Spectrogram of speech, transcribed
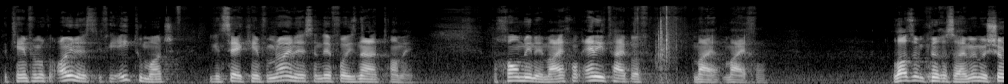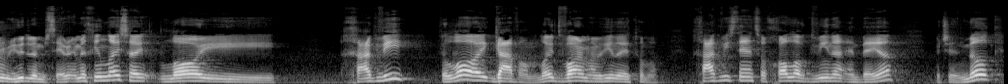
If it came from an oinus, if he ate too much, you can say it came from an oinus, and therefore he's not tame. B'chol mine Michael, any type of Michael. Lazim pinchas ha'imim, mishum Yehuda b'mseir, emechin loisai loi chagvi, v'loi gavam, loi dvarim hamavin le'etuma. Chagvi stands for cholov, gvina, and beya, which is milk,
